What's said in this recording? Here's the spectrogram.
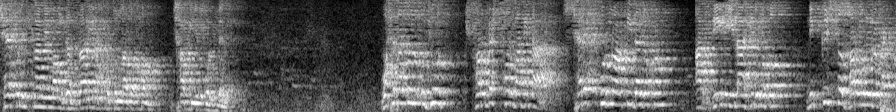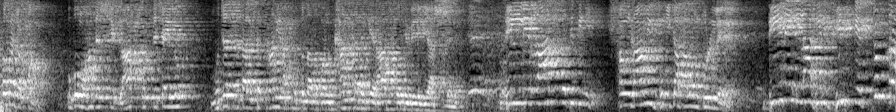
শেখুল ইসলাম ইমাম গজ্জালি রহমতুল্লাহ তখন ঝাঁপিয়ে পড়লেন। ওয়াহদাতুল উজুদ, সর্বেশ্বরবাদিতা, শেরেকপূর্ণ আকিদা যখন আর দিন ইলাহির মতো নিকৃষ্ট ধর্মনিরপেক্ষতা যখন উপমহাদেশকে গ্রাস করতে চাইল, মুজাদ্দিদ আল ফেসানি রহমতুল্লাহ তখন খানকা থেকে রাজপথে বেরিয়ে আসলেন। দিল্লির রাজপথে তিনি সংগ্রামী ভূমিকা পালন করলেন। দিন ইলাহির ভিতকে টুকরা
